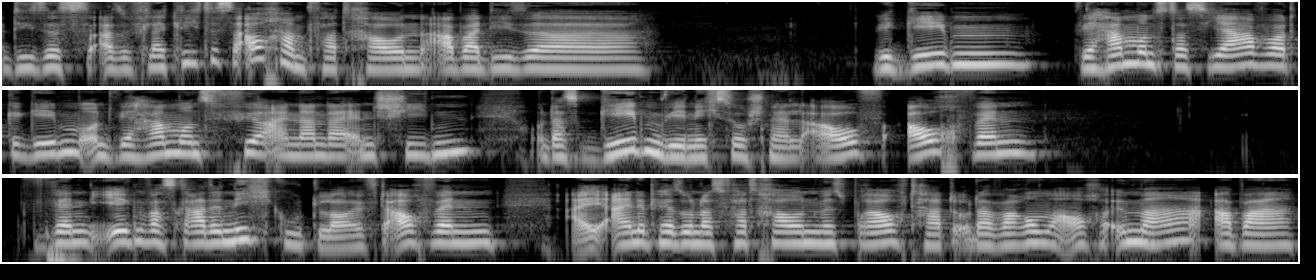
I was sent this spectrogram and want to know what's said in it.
dieses, also vielleicht liegt es auch am Vertrauen, aber dieser, wir geben, wir haben uns das Ja-Wort gegeben und wir haben uns füreinander entschieden und das geben wir nicht so schnell auf, auch wenn wenn irgendwas gerade nicht gut läuft, auch wenn eine Person das Vertrauen missbraucht hat oder warum auch immer, aber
